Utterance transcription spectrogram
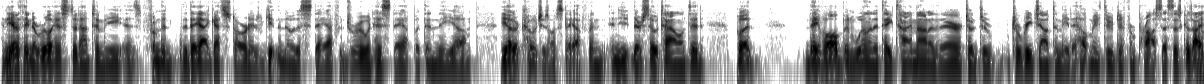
and the other thing that really has stood out to me is from the, the day I got started, getting to know the staff, Drew and his staff, but then the um, the other coaches on staff, and and you, they're so talented, but they've all been willing to take time out of there to, to, to reach out to me to help me through different processes because I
